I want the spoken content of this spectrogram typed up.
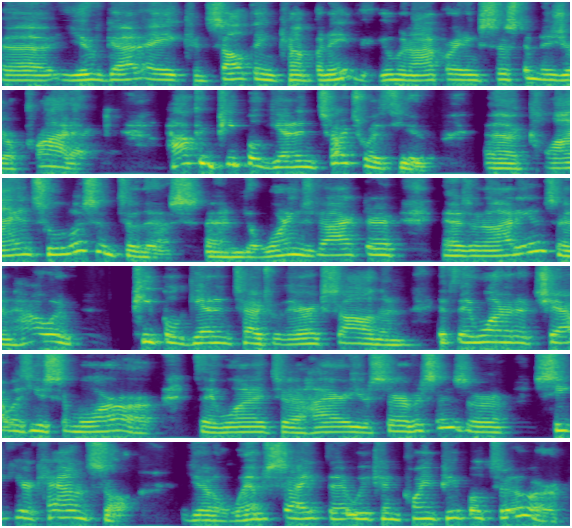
Uh, you've got a consulting company. The Human Operating System is your product how can people get in touch with you? Uh, clients who listen to this, and the Warnings Doctor has an audience, and how would people get in touch with Eric Solomon if they wanted to chat with you some more, or if they wanted to hire your services or seek your counsel? Do you have a website that we can point people to, or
